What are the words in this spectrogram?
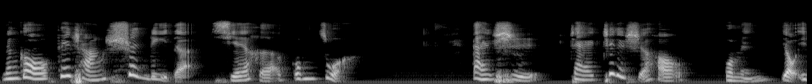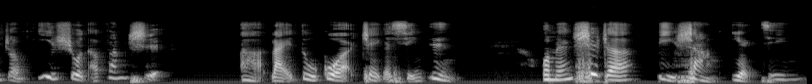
能够非常顺利的协和工作，但是在这个时候，我们有一种艺术的方式啊，来度过这个行运。我们试着闭上眼睛，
